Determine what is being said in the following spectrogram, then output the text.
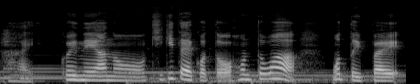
はい、これねあの聞きたいこと本当はもっといっぱい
